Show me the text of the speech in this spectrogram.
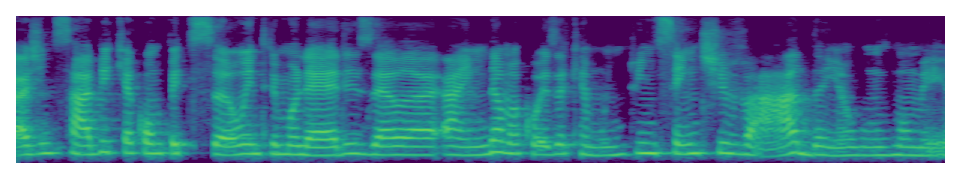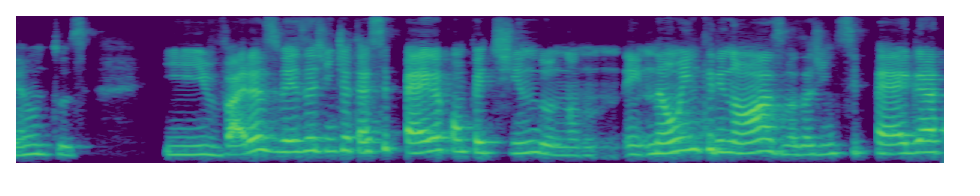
A gente sabe que a competição entre mulheres, ela ainda é uma coisa que é muito incentivada em alguns momentos. E várias vezes a gente até se pega competindo, não, não entre nós, mas a gente se pega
